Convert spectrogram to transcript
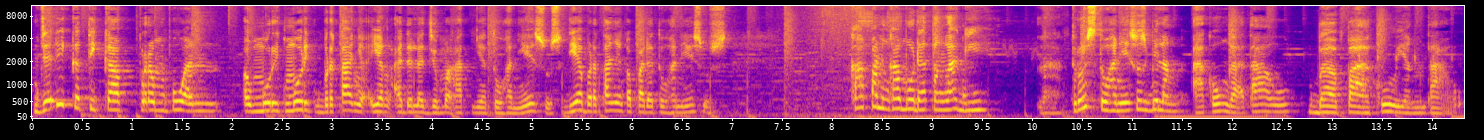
jadi ketika perempuan eh, murid-murid bertanya yang adalah jemaatnya Tuhan Yesus, dia bertanya kepada Tuhan Yesus, "Kapan kamu datang lagi?" Nah, terus Tuhan Yesus bilang, "Aku nggak tahu, Bapakku yang tahu."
